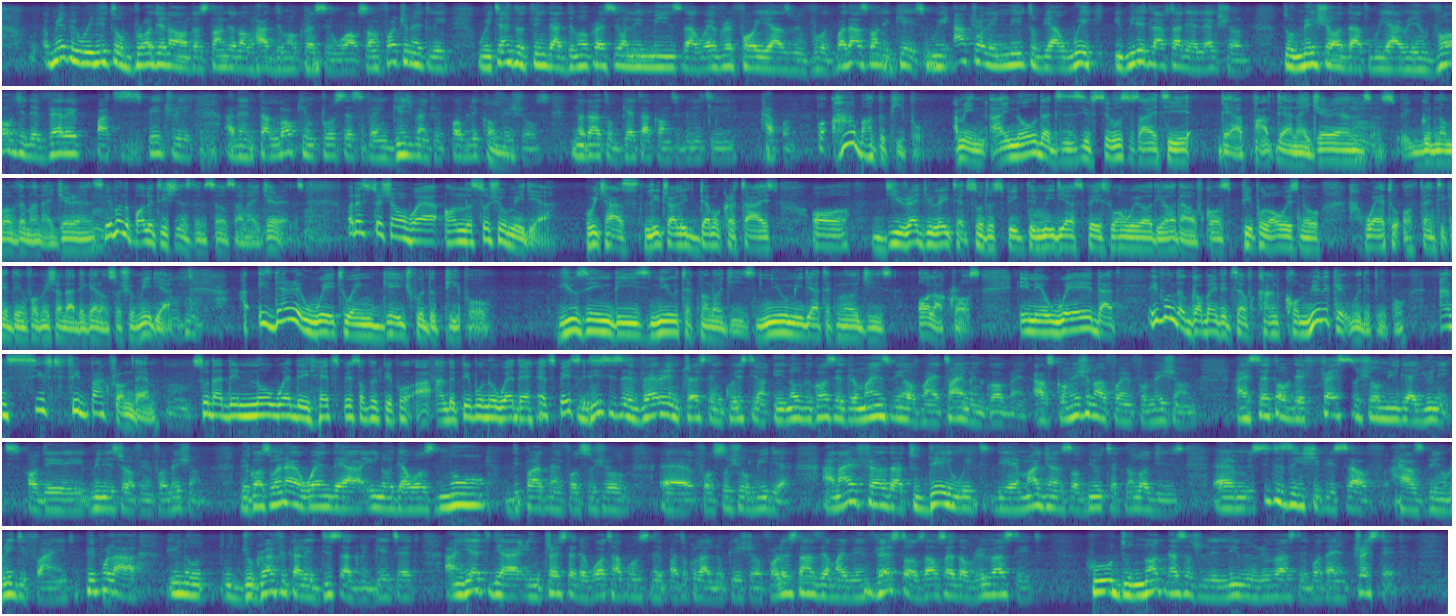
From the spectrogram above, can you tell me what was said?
maybe we need to broaden our understanding of how democracy works unfortunately we tend to think that democracy only means that every four years we vote. But that's not the case. We actually need to be awake immediately after the election to make sure that we are involved in a very participatory and interlocking process of engagement with public mm. officials in order to get accountability happen. But how about the people? I mean, I know that if civil society, they are part, they are Nigerians. Mm. A good number of them are Nigerians. Mm. Even the politicians themselves are Nigerians. Mm. But a situation where on the social media, which has literally democratized or deregulated, so to speak, the media space one way or the other. Of course, people always know where to authenticate the information that they get on social media. Mm-hmm. Is there a way to engage with the people using these new technologies, new media technologies, all across in a way that even the government itself can communicate with the people and sift feedback from them so that they know where the headspace of the people are and the people know where their headspace is. This is a very interesting question, you know, because it reminds me of my time in government. As Commissioner for Information, I set up the first social media unit of the Ministry of Information. Because when I went there, you know, there was no department for social, uh, for social media. And I felt that today with the emergence of new technologies, um, citizenship itself has been redefined People are, you know, geographically disaggregated, and yet they are interested in what happens in a particular location. For instance, there might be investors outside of River State who do not necessarily live in River State but are interested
